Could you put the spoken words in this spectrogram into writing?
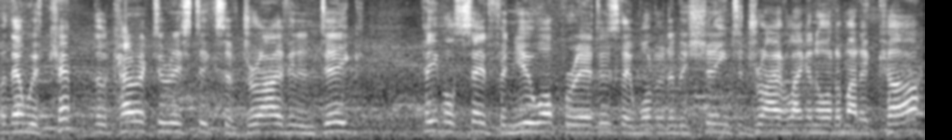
but then we've kept the characteristics of driving and dig people said for new operators they wanted a machine to drive like an automatic car.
